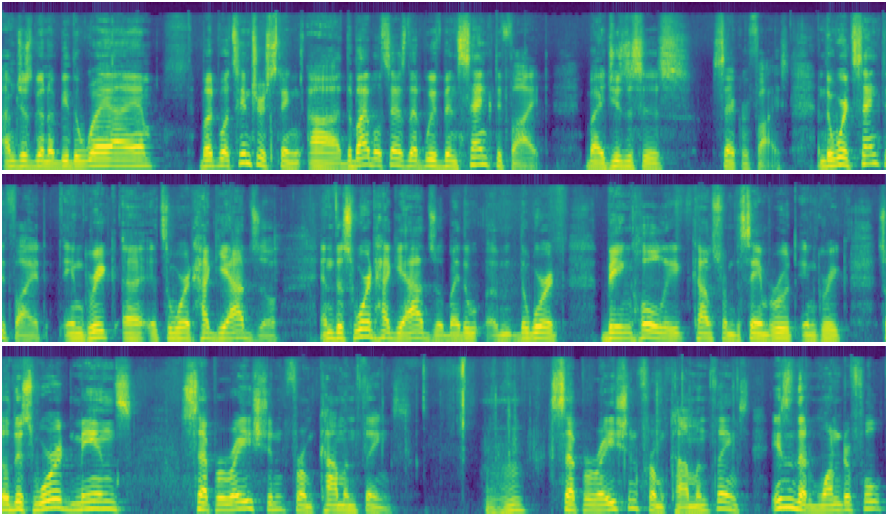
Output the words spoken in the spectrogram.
I'm just gonna be the way I am." But what's interesting, uh, the Bible says that we've been sanctified by Jesus's sacrifice, and the word "sanctified" in Greek, uh, it's the word hagiadzo, and this word hagiadzo, by the um, the word being holy comes from the same root in Greek. So this word means separation from common things. Separation from common things. Isn't that wonderful?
